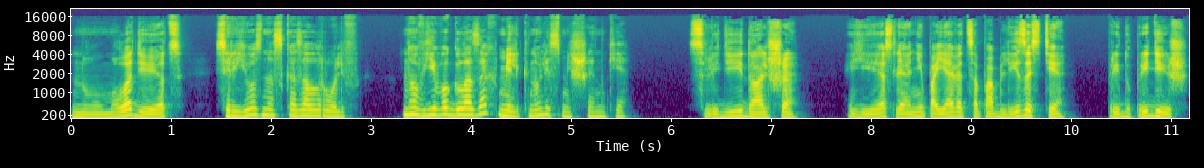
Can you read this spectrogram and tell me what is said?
«Ну, молодец», — серьезно сказал Рольф, но в его глазах мелькнули смешинки. «Следи дальше. Если они появятся поблизости, предупредишь».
